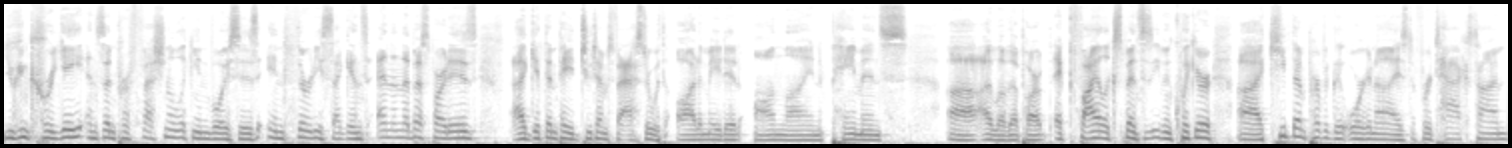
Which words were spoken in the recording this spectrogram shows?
You can create and send professional looking invoices in 30 seconds. And then the best part is uh, get them paid two times faster with automated online payments. Uh, I love that part. File expenses even quicker. Uh, keep them perfectly organized for tax time.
